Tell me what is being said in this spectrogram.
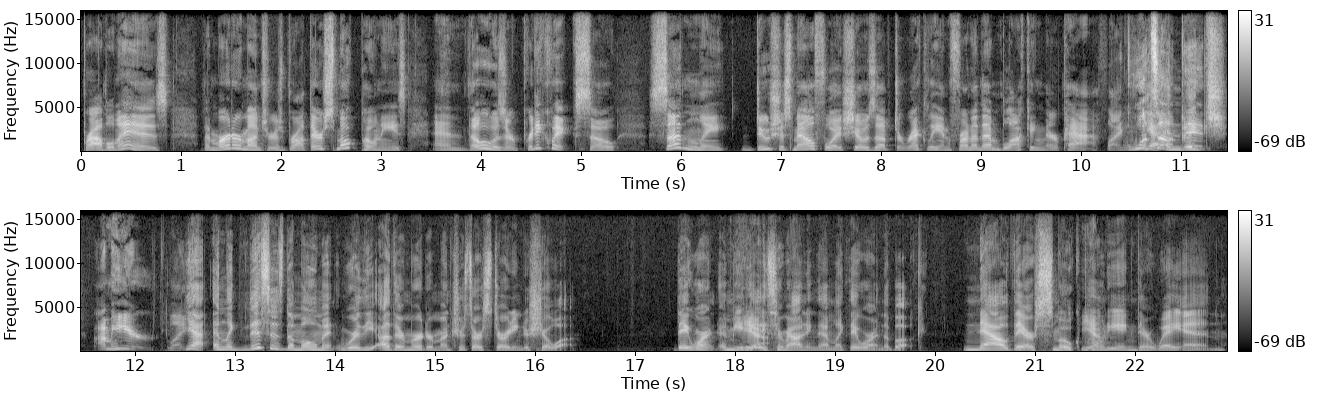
problem is, the murder munchers brought their smoke ponies, and those are pretty quick, so suddenly Lucius Malfoy shows up directly in front of them, blocking their path. Like, what's Yeah, up, and they- bitch? I'm here. Like, Yeah, and like this is the moment where the other murder munchers are starting to show up. They weren't immediately Yeah. surrounding them like they were in the book. Now they're smoke Yeah. ponying their way in.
